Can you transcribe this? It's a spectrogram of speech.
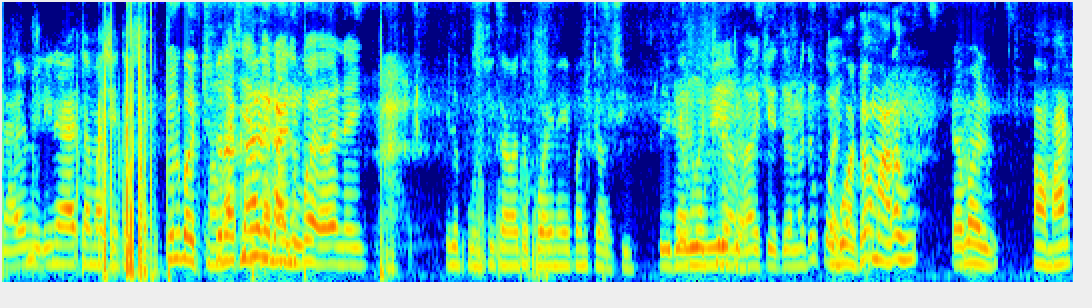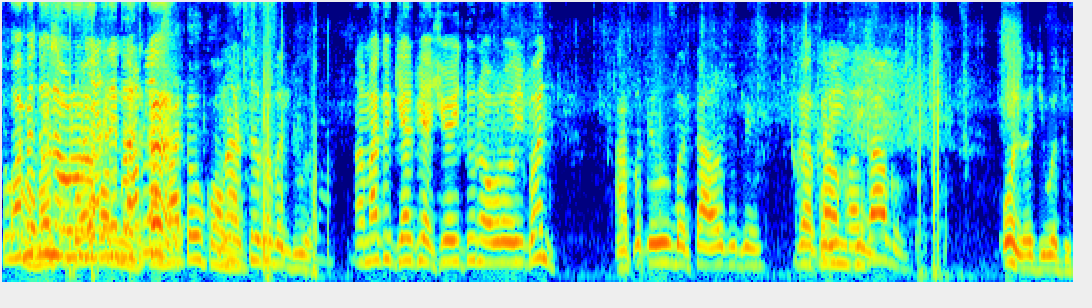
ગાયો મિલીને આયા છે તો પેલું બચ્ચું તો રાખ્યા ને ગાયનું કોઈ હવે નહીં. એ પૂંચી ખાવા તો કોઈ નહીં પણ ચડશી પેલી ગાયનું વચ્ચે અમારા ખેતરમાં તો કોઈ. બોધો મારા હું. તમારું. અમાર તો અમે તો નવરો નોકરી બંધ કર. અમાર તો કોમ અમારે તો કે બંધુ હોય. તો ઘેર બેસ્યો હોય તું નવરો હોય બંધ. આપણે તો એવું બનતા આવડતું જ નહીં. કરી ઓલો જી બધું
